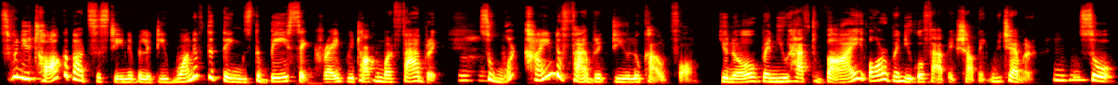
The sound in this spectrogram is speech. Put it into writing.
So when you talk about sustainability, one of the things, the basic, right? We're talking about fabric. Mhm. So what kind of fabric do you look out for? You know, when you have to buy or when you go fabric shopping, whichever. Mhm. So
